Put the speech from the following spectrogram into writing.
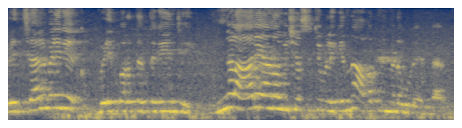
വിളിച്ചാൽ വിളി കേൾക്കും വിളിപ്പുറത്തെത്തുകയും ചെയ്യും. നിങ്ങൾ ആരെയാണോ വിശ്വസിച്ച് വിളിക്കുന്നത് അവർ നിങ്ങളുടെ കൂടെ ഉണ്ടാകും.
